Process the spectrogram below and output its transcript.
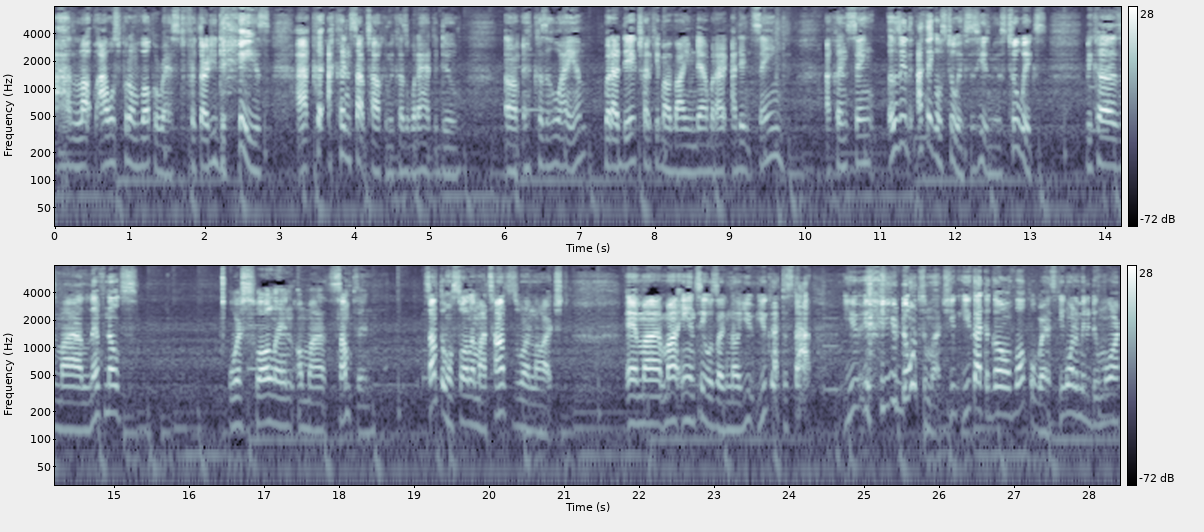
I lo- I was put on vocal rest for 30 days. I could I couldn't stop talking because of what I had to do, um, because of who I am. But I did try to keep my volume down, but I, I didn't sing. I couldn't sing. It was either, I think it was two weeks. Excuse me, it was two weeks because my lymph nodes were swollen on my something. Something was swollen. My tonsils were enlarged, And my my ENT was like, "No, you you got to stop. You you're doing too much. You you got to go on vocal rest." He wanted me to do more.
